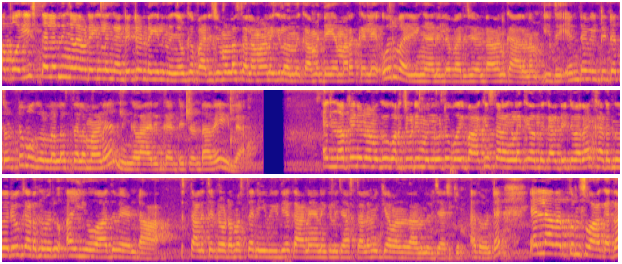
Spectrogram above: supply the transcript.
അപ്പോൾ ഈ സ്ഥലം നിങ്ങൾ എവിടെയെങ്കിലും കണ്ടിട്ടുണ്ടെങ്കിൽ നിങ്ങൾക്ക് പരിചയമുള്ള സ്ഥലമാണെങ്കിൽ ഒന്ന് കമന്റ് ചെയ്യാൻ മറക്കല്ലേ. ഒരു വഴിയും കാണില്ല പരിചയം ഉണ്ടാവാൻ കാരണം ഇത് എന്റെ വീട്ടിന്റെ തൊട്ട് മുകളിലുള്ള സ്ഥലമാണ്. നിങ്ങൾ ആരും കണ്ടിട്ടുണ്ടാവേ ഇല്ല എന്നാ പിന്നെ നമുക്ക് കുറച്ചുകൂടി മുന്നോട്ട് പോയി. ബാക്കി സ്ഥലങ്ങളൊക്കെ ഒന്ന് കണ്ടിട്ട് വരാം. കടന്നു വരൂ കടന്നു വരൂ. അയ്യോ അത് വേണ്ട. സ്ഥലത്തിന്റെ ഉടമസ്ഥൻ ഈ വീഡിയോ കാണുകയാണെങ്കിൽ ഞാൻ സ്ഥലം വയ്ക്കാൻ വന്നതാണെന്ന് വിചാരിക്കും. അതുകൊണ്ട് എല്ലാവർക്കും സ്വാഗതം.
